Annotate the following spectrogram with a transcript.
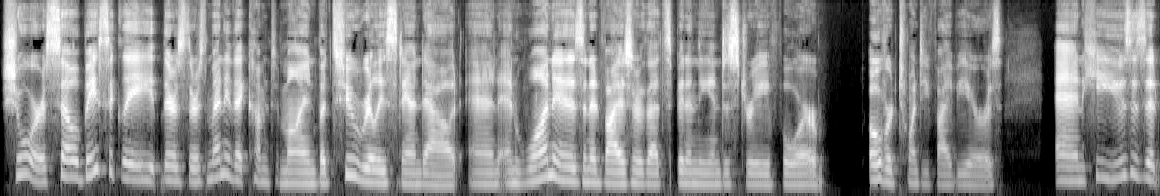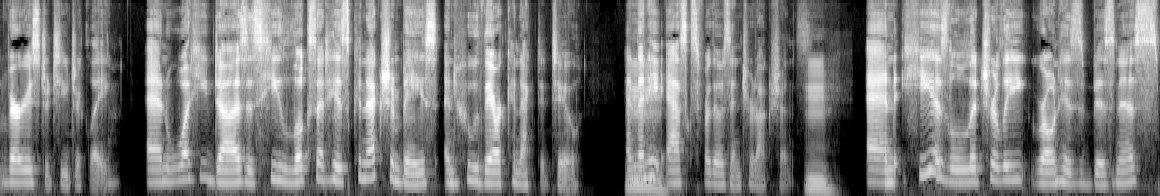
Sure. So basically there's there's many that come to mind, but two really stand out. And and one is an advisor that's been in the industry for over 25 years and he uses it very strategically. And what he does is he looks at his connection base and who they're connected to. And then he asks for those introductions. Mm. And he has literally grown his business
